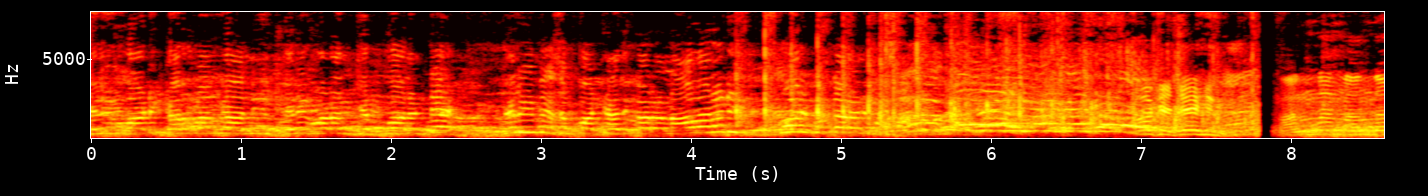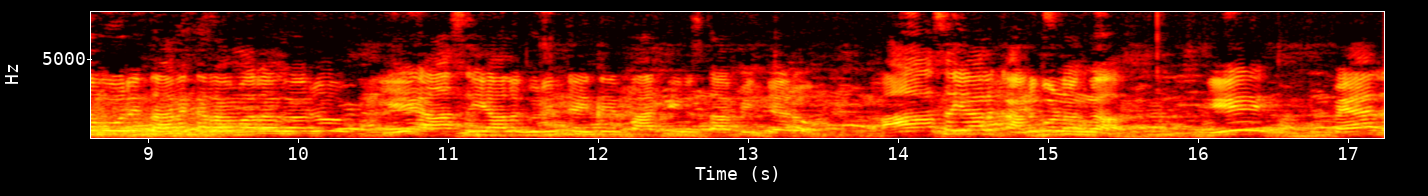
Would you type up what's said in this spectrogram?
తెలుగువాడి గర్వంగా నేను తెలుగువాడని చెప్పుకోవాలంటే తెలుగుదేశం పార్టీ అధికారం రావాలని కోరుకుంటారని ఓకే జై హింద్. అన్న నందమూరి తారక రామారావు గారు ఏ ఆశయాల గురించి అయితే పార్టీని స్థాపించారో ఆ ఆశయాలకు అనుగుణంగా ఏ పేద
